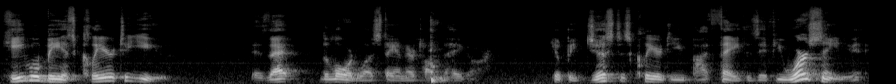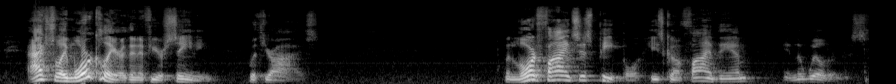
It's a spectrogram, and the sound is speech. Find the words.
he will be as clear to you as that the Lord was standing there talking to Hagar. He'll be just as clear to you by faith as if you were seeing him. Actually, more clear than if you're seeing him with your eyes. When the Lord finds his people, he's going to find them in the wilderness.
